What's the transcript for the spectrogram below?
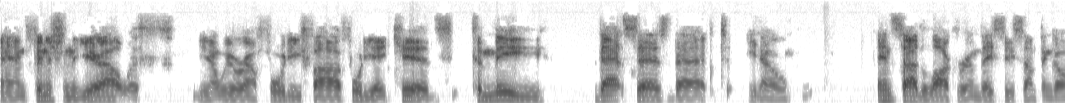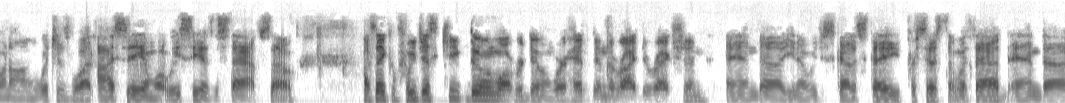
and finishing the year out with you know we were around 45 48 kids to me that says that you know inside the locker room they see something going on which is what I see and what we see as a staff so I think if we just keep doing what we're doing, we're headed in the right direction, and uh, you know we just got to stay persistent with that. And uh,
